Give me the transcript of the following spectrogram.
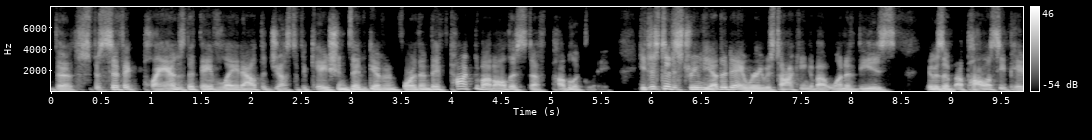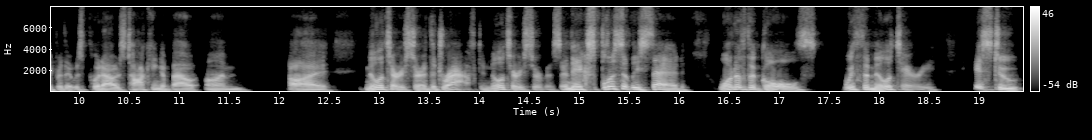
the specific plans that they've laid out, the justifications they've given for them. They've talked about all this stuff publicly. He just did a stream the other day where he was talking about one of these. It was a, a policy paper that was put out. It was talking about um, uh, military service, the draft and military service, and they explicitly said one of the goals with the military is to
